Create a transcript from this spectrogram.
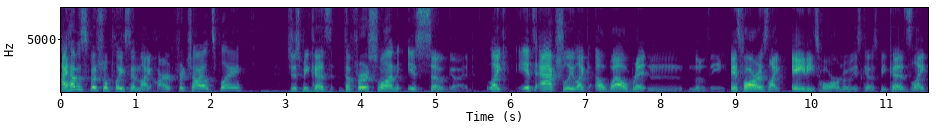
I have a special place in my heart for Child's Play, just because the first one is so good. Like it's actually like a well written movie as far as like 80s horror movies goes because like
